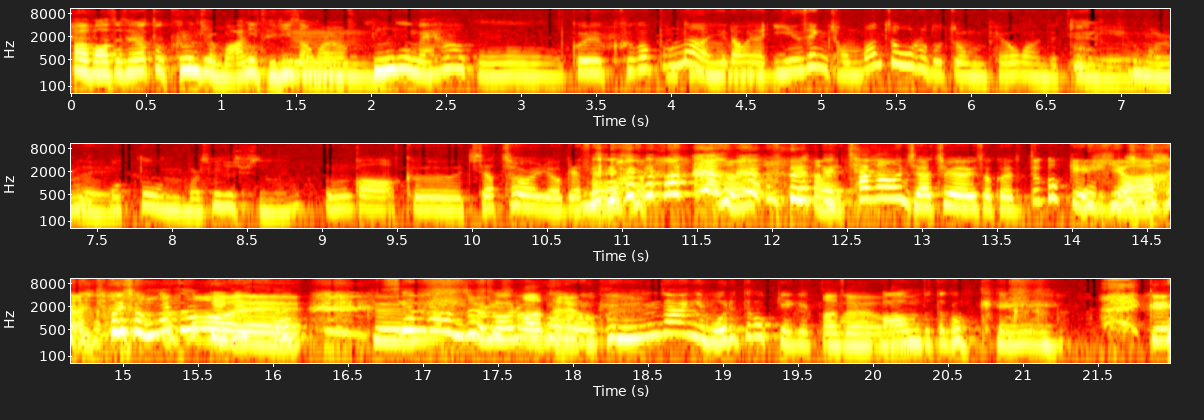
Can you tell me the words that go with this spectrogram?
아 맞아 제가 또 그런 걸 많이 드리잖아요 음. 궁금해하고 그 그것뿐만 맞아요. 아니라 그냥 인생 전반적으로도 좀 배워가는 느낌이에요. 정말요? 네. 어떤 말씀해 주실 수 있나요? 뭔가 그 지하철역에서 네. 아니, 차가운 지하철역에서 그래도 뜨겁게 얘기야. 저희 정말 뜨겁게 어, 얘기했어요 네. 그 시간 가는 줄 모르고. 굉장히 머리 뜨겁게 얘기했잖아요 맞아요. 마음도 뜨겁게 그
